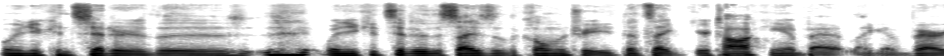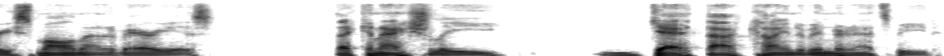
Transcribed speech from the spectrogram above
when you consider the when you consider the size of the country that's like you're talking about like a very small amount of areas that can actually get that kind of internet speed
